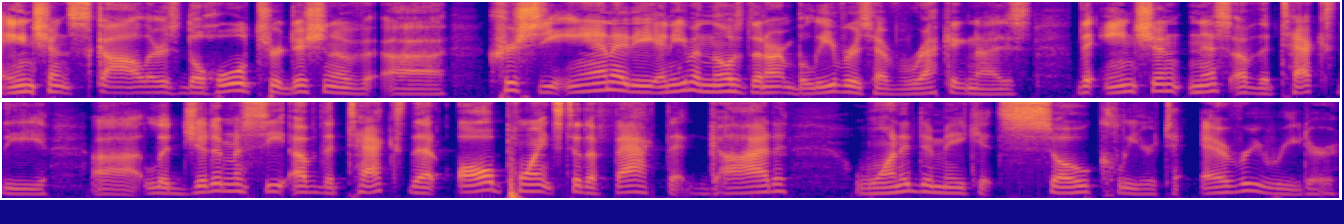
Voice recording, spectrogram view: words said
ancient scholars, the whole tradition of uh, Christianity, and even those that aren't believers have recognized the ancientness of the text, the uh, legitimacy of the text, that all points to the fact that God wanted to make it so clear to every reader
